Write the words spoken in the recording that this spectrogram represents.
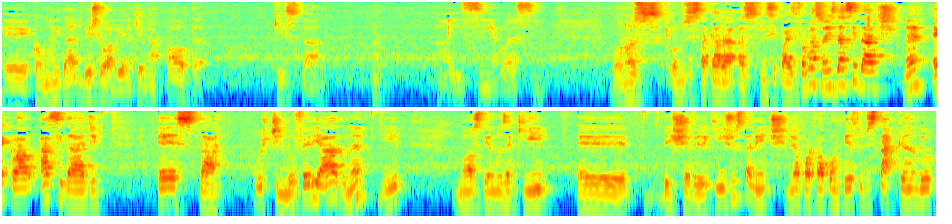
é, comunidade. Deixa eu abrir aqui a minha pauta, que está. Aí sim, agora sim. Bom, nós vamos destacar as principais informações da cidade. Né? É claro, a cidade está curtindo o feriado, né? E nós temos aqui, é, deixa eu ver aqui, justamente né, o portal Contexto destacando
